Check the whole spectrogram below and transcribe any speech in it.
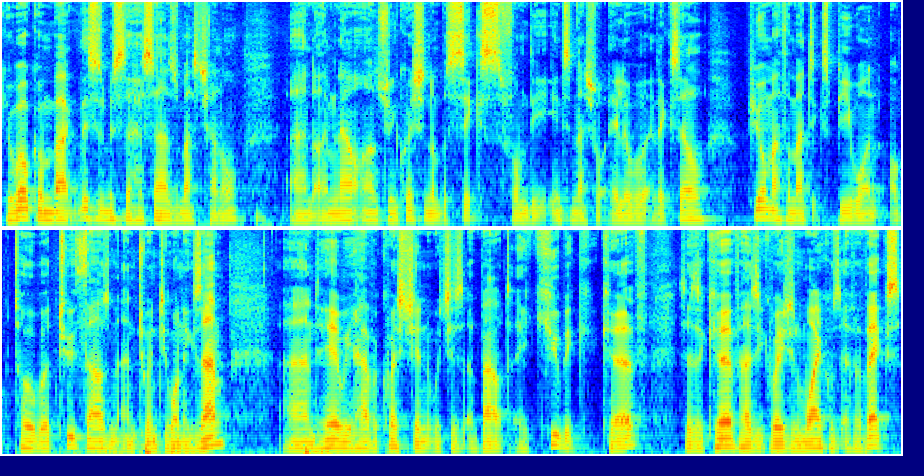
Okay, welcome back. This is Mr. Hassaan's Maths channel, and I'm now answering question number six from the International A-Level Edexcel Pure Mathematics P1 October 2021 exam. And here we have a question which is about a cubic curve. It says a curve has equation y equals f of x,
